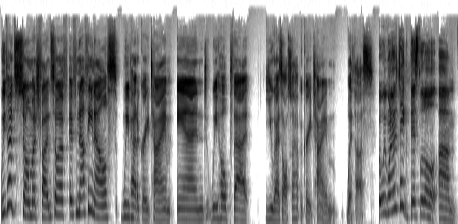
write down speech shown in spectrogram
we've had so much fun. So if if nothing else, we've had a great time and we hope that you guys also have a great time with us. But we wanted to take this little um,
